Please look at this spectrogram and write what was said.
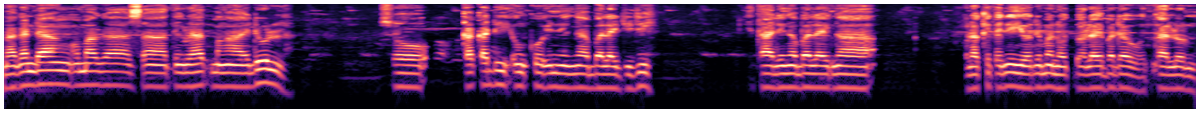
Magandang umaga sa ating lahat mga idol. So, kakadiong ko ini nga balay didi. Itali nga balay nga kung nakita niyo di manot balay ba daw talon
